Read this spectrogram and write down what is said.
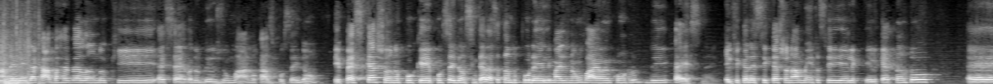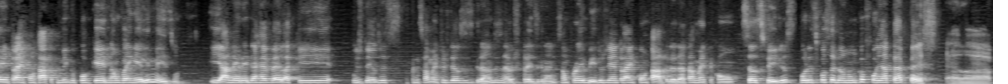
A Nereida acaba revelando que é serva do deus do mar, no caso Poseidon, e Perse questiona porque Poseidon se interessa tanto por ele, mas não vai ao encontro de Perse. Né? Ele fica nesse questionamento se ele, ele quer tanto é, entrar em contato comigo porque não vem ele mesmo. E a Nereida revela que os deuses, principalmente os deuses grandes, né, os três grandes, são proibidos de entrar em contato diretamente com seus filhos, por isso Poseidon nunca foi até Pés. Ela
